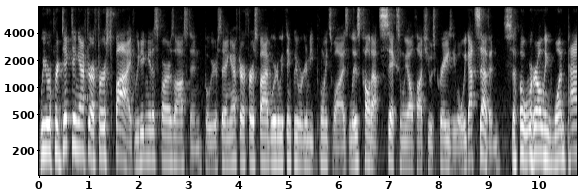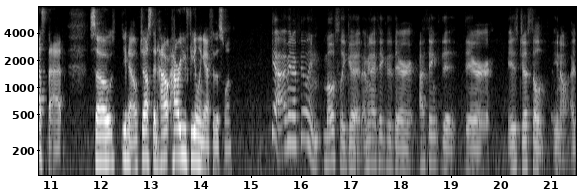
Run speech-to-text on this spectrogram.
we were predicting after our first five, we didn't get as far as Austin, but we were saying after our first five, where do we think we were going to be points wise? Liz called out six, and we all thought she was crazy. Well, we got seven, so we're only one past that. So you know, Justin, how how are you feeling after this one? Yeah, I mean, I'm feeling mostly good. I mean, I think that there, I think that there is just a, you know, I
